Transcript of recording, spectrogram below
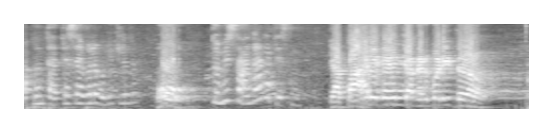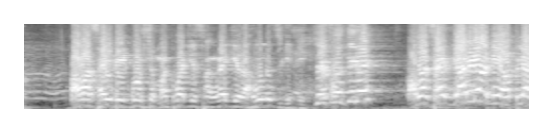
आपण तात्यासाहेबाला बघितलेलं हो. तुम्ही सांगा ना तेच या पहारेकरांच्या गडबडीत बाबासाहेब एक गोष्ट महत्वाची सांगायची राहूनच गेली. ते कोणती रे. बाबासाहेब ज्यावेळी आम्ही आपल्या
